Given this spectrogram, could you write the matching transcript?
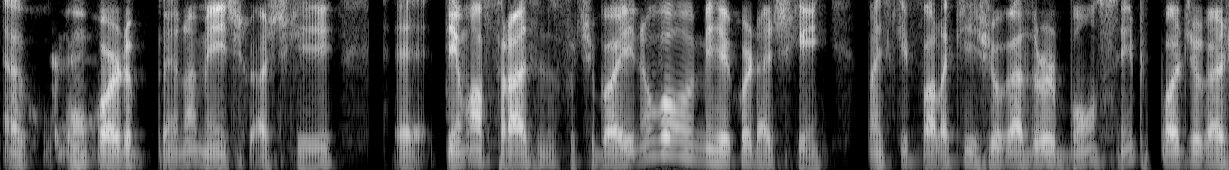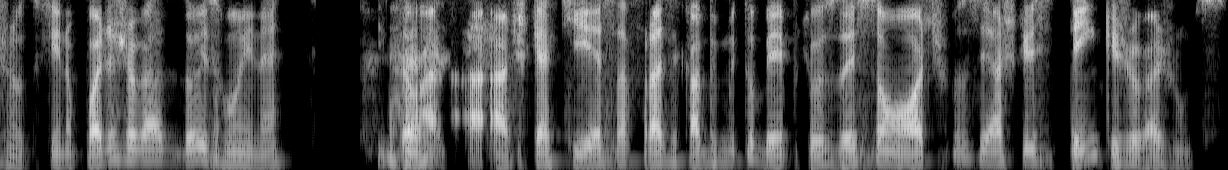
É, eu concordo plenamente. Acho que é, tem uma frase no futebol aí, não vou me recordar de quem, mas que fala que jogador bom sempre pode jogar junto. Quem não pode é jogar dois ruins, né? Então, a- a- acho que aqui essa frase cabe muito bem, porque os dois são ótimos e acho que eles têm que jogar juntos.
